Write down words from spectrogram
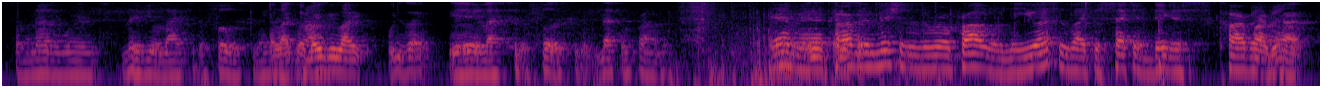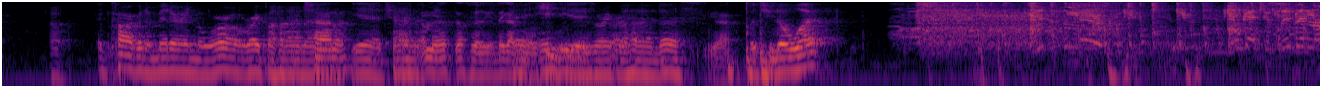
so in other words, live your life to the fullest. Cause ain't And like nothing so, promised. basically, like what you say? live Yeah, your life to the fullest. Cause ain't nothing promised. Yeah, man, and it's carbon emissions is a real problem. The U.S. is like the second biggest carbon right behind. uh, carbon emitter in the world, right behind uh, China? Yeah, China. I mean, that's, that's what they, they got. and more people, India yeah, is right, behind us. Yeah, But you know what? This is America. Don't catch you slipping now.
